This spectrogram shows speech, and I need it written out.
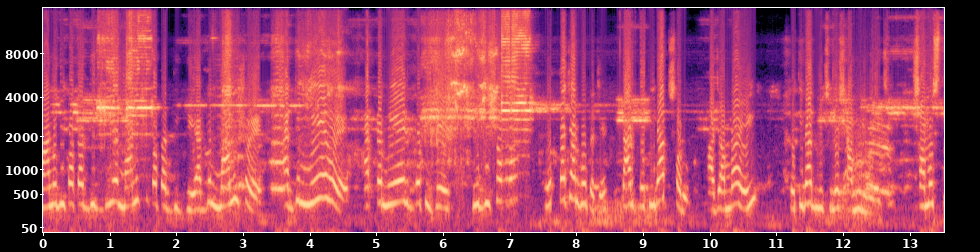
মানবিকতার দিক দিয়ে, মানসিকতার দিক দিয়ে একজন মানুষ হয়ে একজন মেয়ে হয়ে একটা মেয়ের প্রতি যে দুর্বিষহ অত্যাচার ঘটেছে, তার প্রতিবাদ স্বরূপ আজ আমরা এই প্রতিবাদ মিছিলে সামিল হয়েছে সমস্ত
